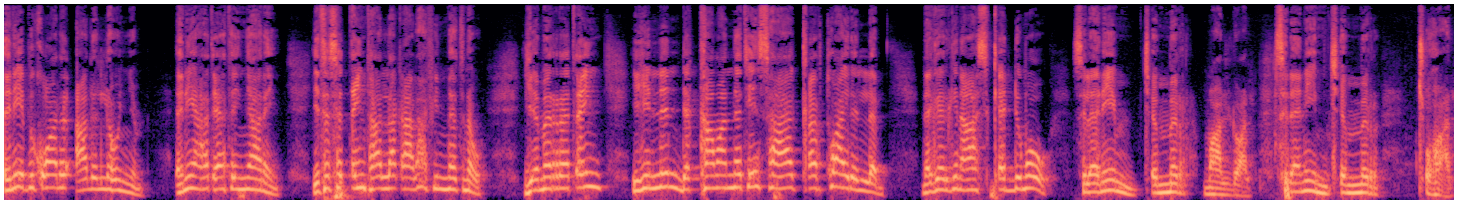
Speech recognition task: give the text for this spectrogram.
እኔ ብቁ አደለሁኝም እኔ ኃጢአተኛ ነኝ። የተሰጠኝ ታላቅ ኃላፊነት ነው። የመረጠኝ ይህንን ደካማነቴን ሳያቀርቶ አይደለም። ነገር ግን አስቀድሞ ስለ እኔም ጭምር ማልዷል ስለ እኔም ጭምር ጩኋል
